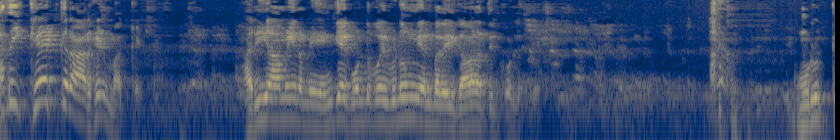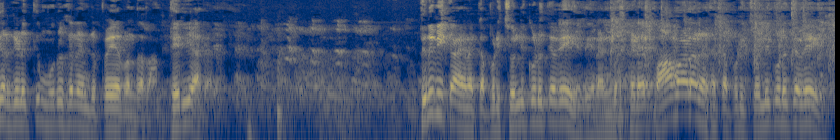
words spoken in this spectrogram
அதை கேட்கிறார்கள் மக்கள். அறியாமை நம்மை எங்கே கொண்டு போய் விடும் என்பதை கவனத்தில் கொள்ளுங்கள். முருக்கர்களுக்கு முருகன் என்று பெயர் வந்ததாம். தெரியாத? திருவிக்கா எனக்கு அப்படி சொல்லிக் கொடுக்கவே இல்லை நண்பர்களே. பாவாணர் எனக்கு அப்படி சொல்லிக் கொடுக்கவே இல்லை.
